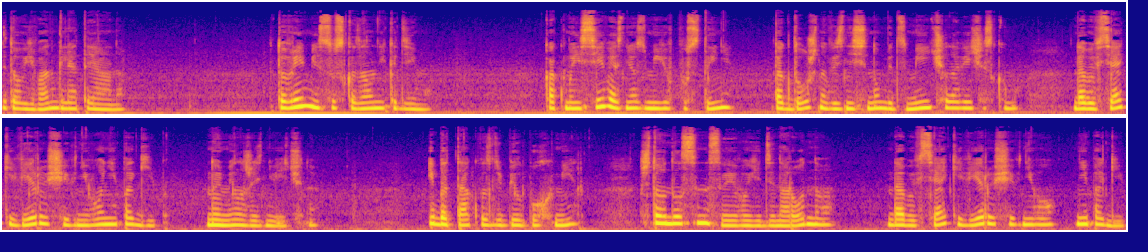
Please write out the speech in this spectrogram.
Святого Евангелия от Иоанна. В то время Иисус сказал Никодиму, «Как Моисей вознес змею в пустыне, так должно вознесено быть змею человеческому, дабы всякий верующий в него не погиб, но имел жизнь вечную. Ибо так возлюбил Бог мир, что отдал Сына Своего Единородного, дабы всякий верующий в Него не погиб,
